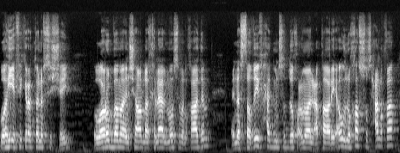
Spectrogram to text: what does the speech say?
وهي فكرته نفس الشيء وربما إن شاء الله خلال الموسم القادم نستضيف حد من صندوق عمان العقاري أو نخصص حلقة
